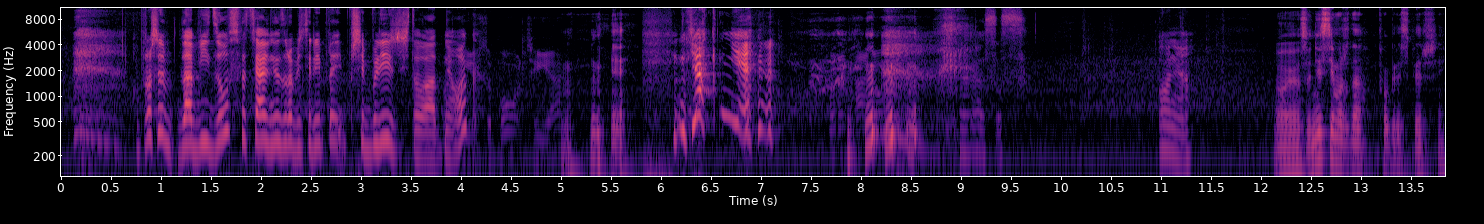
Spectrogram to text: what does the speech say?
Proszę dla widzów specjalnie zrobić replay, przybliżyć to ładnie, ok? Jak nie? Jezus. O nie. O Jezu, nic nie można pograć z pierwszej.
